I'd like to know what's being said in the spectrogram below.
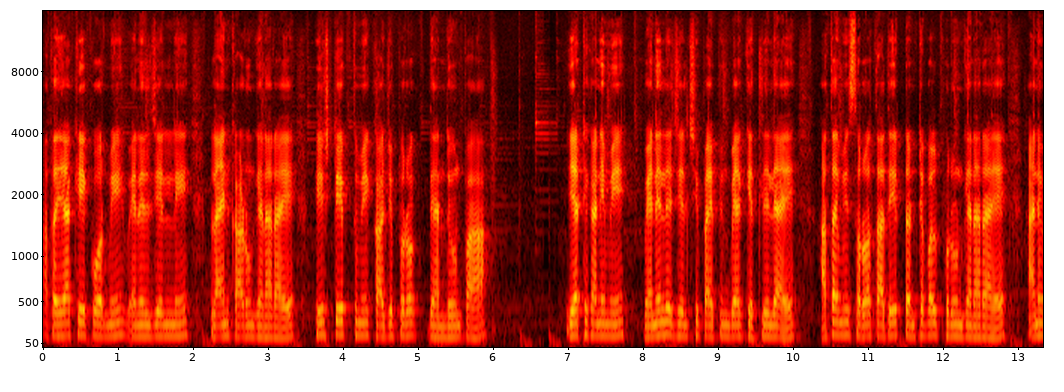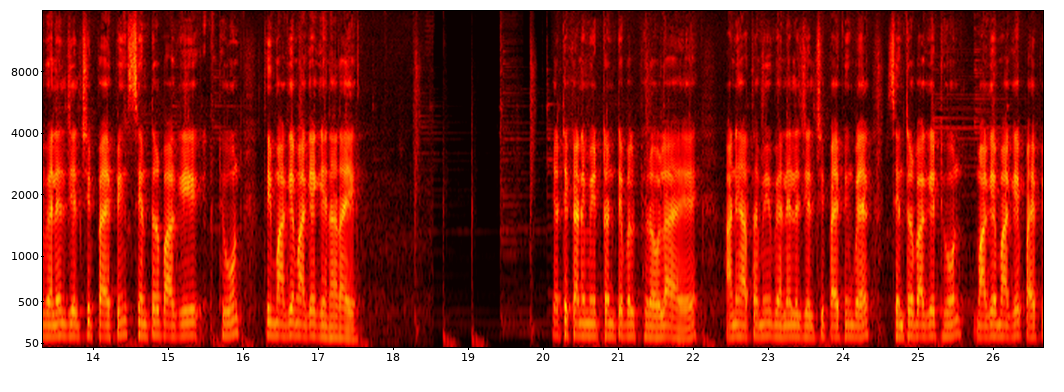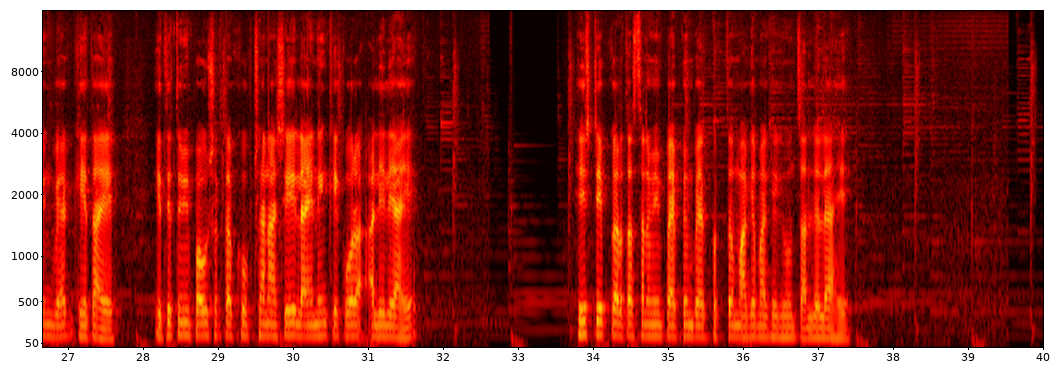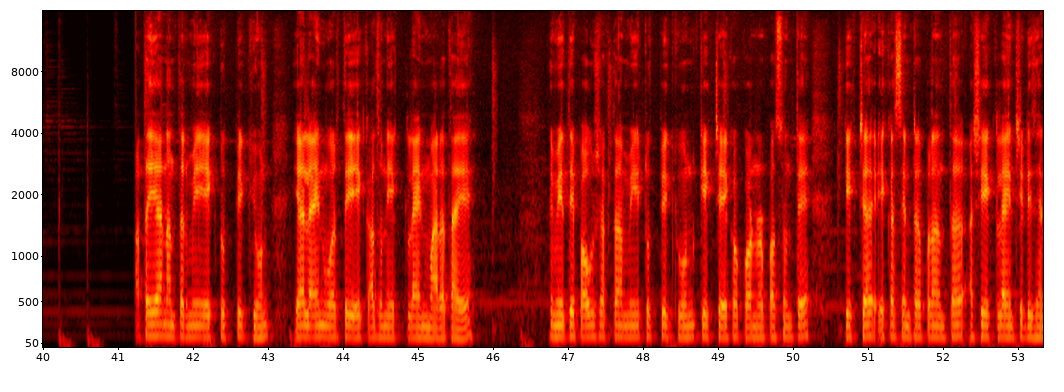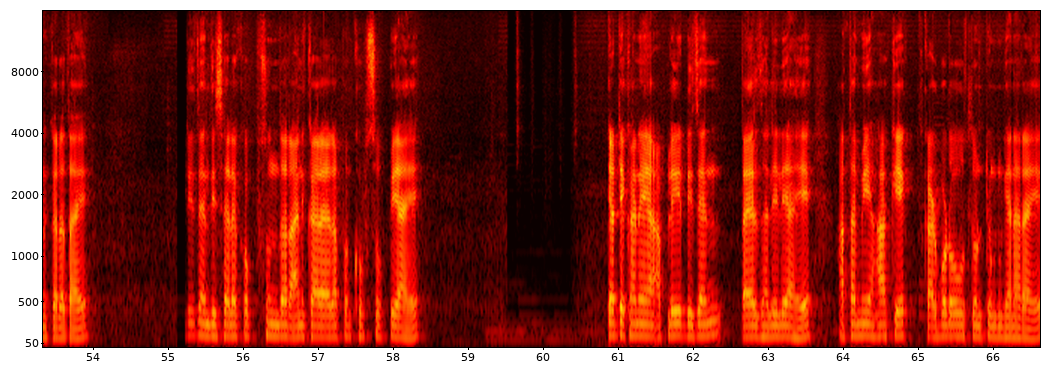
आता या केकवर मी व्हॅनिल जेलने लाईन काढून घेणार आहे. ही स्टेप तुम्ही काळजीपूर्वक ध्यान देऊन पहा. या ठिकाणी मी व्हॅनिला जेलची पायपिंग बॅग घेतलेली आहे. आता मी सर्वात आधी टर्नटेबल फिरून घेणार आहे आणि व्हॅनिल जेलची पायपिंग सेंटर बागी ठेवून ती मागे मागे घेणार आहे. या ठिकाणी मी टर्नटेबल फिरवला आहे. आणि आता मी व्हॅनिला जेलची पायपिंग बॅग सेंटर बागे ठेवून मागे मागे पायपिंग बॅग घेत आहे. इथे तुम्ही पाहू शकता खूप छान अशी लायनिंग केकवर आलेली आहे. ही स्टेप करत असताना मी पायपिंग बॅग फक्त मागे मागे घेऊन चाललेलं आहे. आता यानंतर मी एक टूथपिक घेऊन या लाईनवरती एक अजून एक लाईन मारत आहे. तुम्ही इथे पाहू शकता मी टूथपिक घेऊन केकच्या एका कॉर्नरपासून ते केकच्या एका सेंटरपर्यंत अशी एक लाईनची डिझाईन करत आहे. डिझाईन दिसायला खूप सुंदर आणि करायला पण खूप सोपी आहे. या ठिकाणी आपली डिझाईन तयार झालेली आहे. आता मी हा केक कार्डबोर्डवर उचलून ठेवून घेणार आहे.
